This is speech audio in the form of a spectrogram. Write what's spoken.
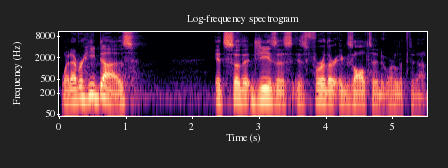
Whatever he does, it's so that Jesus is further exalted or lifted up.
